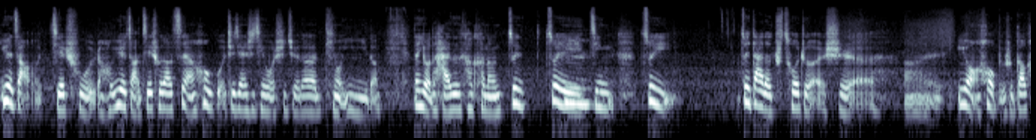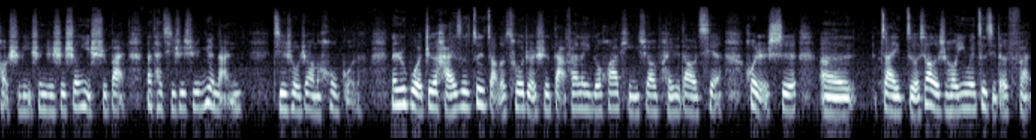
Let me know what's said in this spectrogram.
越早接触，然后越早接触到自然后果这件事情，我是觉得挺有意义的。但有的孩子他可能最最近最。最大的挫折是，呃，越往后，比如说高考失利，甚至是生意失败，那他其实是越难接受这样的后果的。那如果这个孩子最早的挫折是打翻了一个花瓶，需要赔礼道歉，或者是呃。在择校的时候，因为自己的反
